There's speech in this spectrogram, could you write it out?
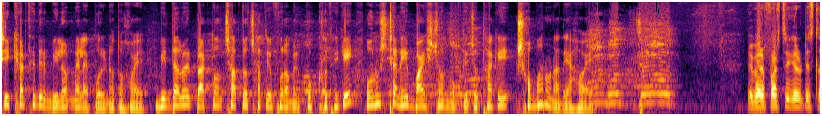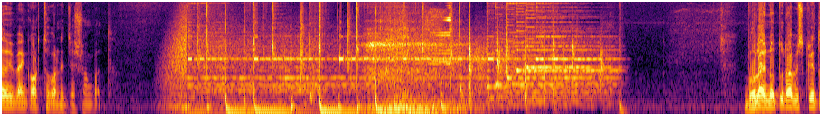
শিক্ষার্থীদের মিলন মেলায় পরিণত হয়। বিদ্যালয়ের প্রাক্তন ছাত্রছাত্রী ফোরামের পক্ষ থেকে অনুষ্ঠানে বাইশ জন মুক্তিযোদ্ধাকে সম্মাননা দেওয়া হয়। এবারে ফার্স্ট সিকিউরিটি ইসলামী ব্যাংক অর্থ বাণিজ্যের সংবাদ। ভোলায় নতুন আবিষ্কৃত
